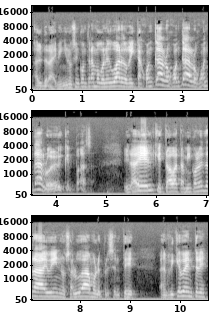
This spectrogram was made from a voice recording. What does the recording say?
al driving y nos encontramos con Eduardo que está Juan Carlos, Juan Carlos, Juan Carlos, ¿eh? ¿qué pasa? era él que estaba también con el driving, nos saludamos, le presenté a Enrique Ventre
